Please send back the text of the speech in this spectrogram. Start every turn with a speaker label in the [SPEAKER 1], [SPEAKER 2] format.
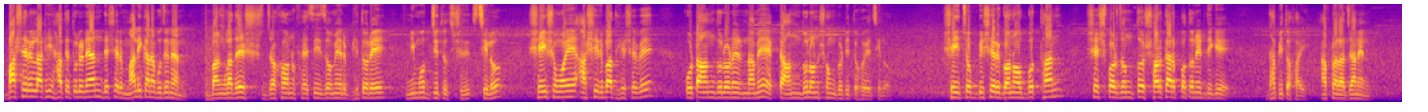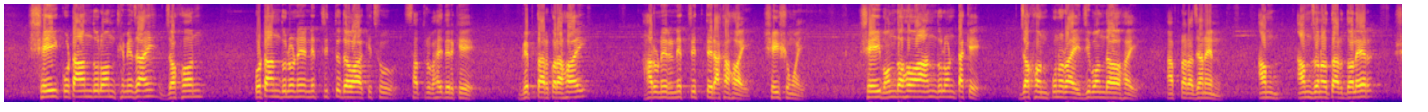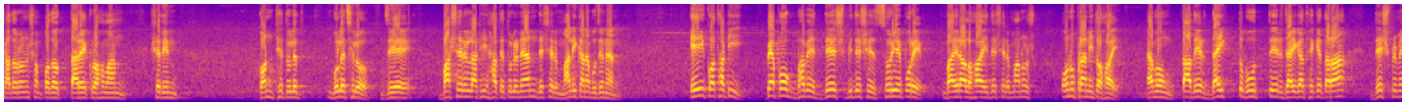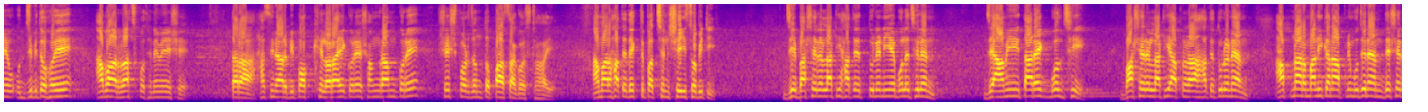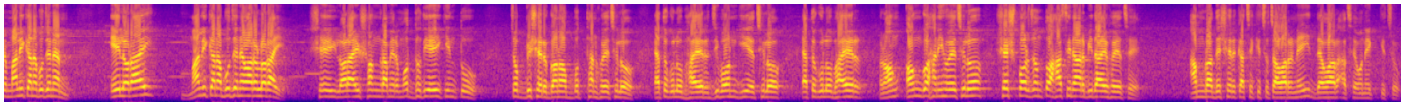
[SPEAKER 1] বাঁশের লাঠি হাতে তুলে নেন, দেশের মালিকানা বুঝে নেন। বাংলাদেশ যখন ফ্যাসিজমের ভিতরে নিমজ্জিত ছিল, সেই সময়ে আশীর্বাদ হিসেবে কোটা আন্দোলনের নামে একটা আন্দোলন সংগঠিত হয়েছিল। সেই চব্বিশের গণ অভ্যুত্থান শেষ পর্যন্ত সরকার পতনের দিকে ধাপিত হয়, আপনারা জানেন। সেই কোটা আন্দোলন থেমে যায় যখন কোটা আন্দোলনের নেতৃত্ব দেওয়া কিছু ছাত্র ভাইদেরকে গ্রেপ্তার করা হয়। হারুনের নেতৃত্বে রাখা হয় সেই সময়। সেই বন্ধ হওয়া আন্দোলনটাকে যখন পুনরায় জীবন দেওয়া হয়, আপনারা জানেন, আম, আমজনতার দলের সাধারণ সম্পাদক তারেক রহমান সেদিন কণ্ঠে তুলে বলেছিল যে, বাঁশের লাঠি হাতে তুলে নেন, দেশের মালিকানা বুঝে নেন। এই কথাটি ব্যাপকভাবে দেশ বিদেশে ছড়িয়ে পড়ে, ভাইরাল হয়, দেশের মানুষ অনুপ্রাণিত হয়। এবং তাদের দায়িত্ববোধের জায়গা থেকে তারা দেশপ্রেমে উজ্জীবিত হয়ে আবার রাজপথে নেমে এসে তারা হাসিনার বিপক্ষে লড়াই করে, সংগ্রাম করে শেষ পর্যন্ত পাঁচ আগস্ট হয়। আমার হাতে দেখতে পাচ্ছেন সেই ছবিটি। যে বাঁশের লাঠি হাতে তুলে নিয়ে বলেছিলেন যে, আমি তারেক বলছি, বাঁশের লাঠি আপনারা হাতে তুলে নেন, আপনার মালিকানা আপনি বুঝে নেন, দেশের মালিকানা বুঝে নেন। এই লড়াই মালিকানা বুঝে নেওয়ার লড়াই। সেই লড়াই সংগ্রামের মধ্য দিয়েই কিন্তু চব্বিশের গণ অভ্যুত্থান হয়েছিল। এতগুলো ভাইয়ের জীবন গিয়েছিল, এতগুলো ভাইয়ের রং, অঙ্গহানি হয়েছিল, শেষ পর্যন্ত হাসিনার বিদায় হয়েছে। আমরা দেশের কাছে কিছু চাওয়ার নেই, দেওয়ার আছে অনেক কিছু।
